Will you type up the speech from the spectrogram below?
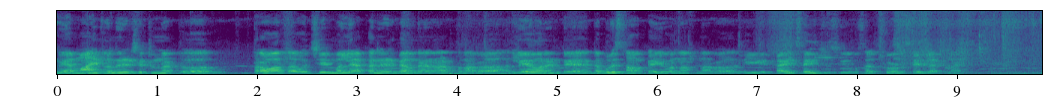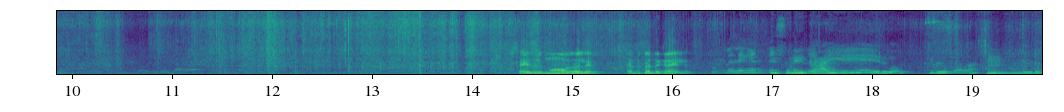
మే- మా ఇంట్లో నేరేడు చెట్టు ఉన్నట్టు తర్వాత వచ్చి మళ్ళీ అక్క నేరేడుకాయలు ఉన్నాయని అడుగుతున్నారు లేవని అంటే డబ్బులు ఇస్తాం అక్క ఇవ్వని అంటున్నారు. ఈ కాయ సైజు చూసి ఒకసారి చూడండి సైజులు ఎట్టున్నాయి సైజులు మామూలుగా లేవు. పెద్ద పెద్ద కాయలు. ఇప్పుడు ఈ కాయ ఇదిగో ఇదిగో బావా చూడు.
